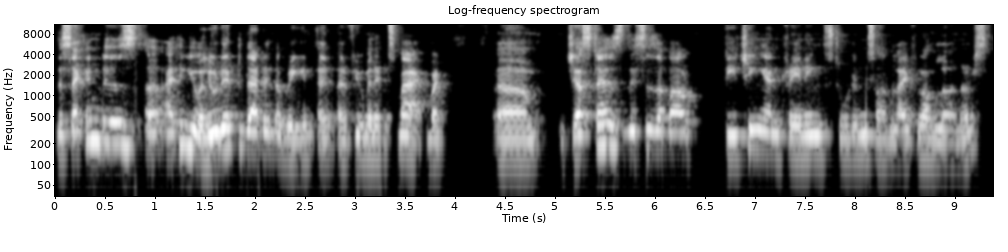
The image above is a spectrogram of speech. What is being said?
The second is, uh, I think you alluded to that in the begin, a, a few minutes back, but um, just as this is about teaching and training students or lifelong learners,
